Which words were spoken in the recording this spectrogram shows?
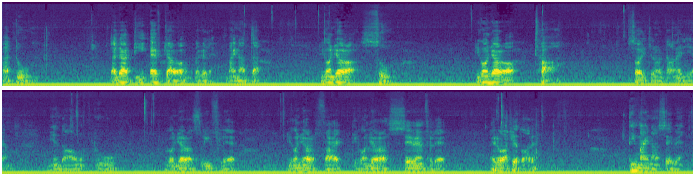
ဒါ2ဒါကြ DF ကြတော့ဘာဖြစ်လဲ minor တက်ဒီကောင်ကြတော့ so ဒီကောင်ကြတော့ ta sorry ကျွန်တော်ဒါနဲ့ရေးရမှာမြင်တော့2ဒီကောင်ကြတော့3 flat ဒီကောင်ကြတော့5ဒီကောင်ကြတော့7 flat အဲ့တော့အဖြစ်သွားတယ် D minor 7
